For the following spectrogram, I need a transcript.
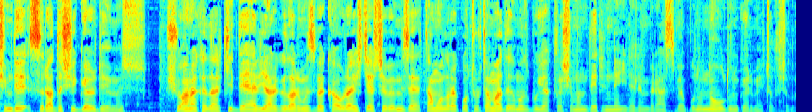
Şimdi sıra dışı gördüğümüz, şu ana kadarki değer yargılarımız ve kavrayış çerçevemize tam olarak oturtamadığımız bu yaklaşımın derinine inelim biraz ve bunun ne olduğunu görmeye çalışalım.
